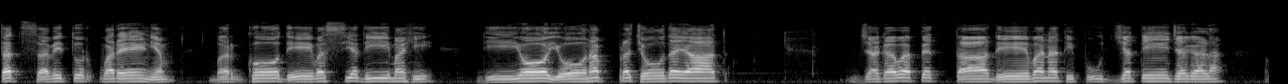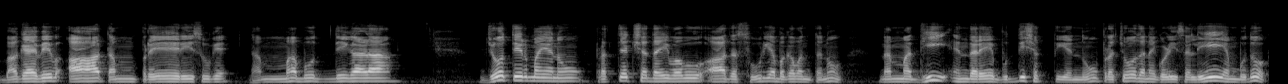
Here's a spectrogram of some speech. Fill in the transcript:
ತತ್ಸವಿತುರ್ವರೇಣ್ಯಂ ಭರ್ಗೋ ದೇವಸ್ಯ ಧೀಮಹಿ, ಧಿಯೋ ಯೋ ನ ಪ್ರಚೋದಯಾತ್. ಜಗವ ಪೆತ್ತ ದೇವನತಿ ಪೂಜ್ಯತೆ ಜಗಳ. ಭಗವಿ ಆತಂ ಪ್ರೇರಿಸುಗೆ ನಮ್ಮ ಬುದ್ಧಿಗಳ. ಜ್ಯೋತಿರ್ಮಯನು ಪ್ರತ್ಯಕ್ಷ ದೈವವೂ ಆದ ಸೂರ್ಯ ಭಗವಂತನು ನಮ್ಮ ಧಿ ಎಂದರೆ ಬುದ್ಧಿಶಕ್ತಿಯನ್ನು ಪ್ರಚೋದನೆಗೊಳಿಸಲಿ ಎಂಬುದು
